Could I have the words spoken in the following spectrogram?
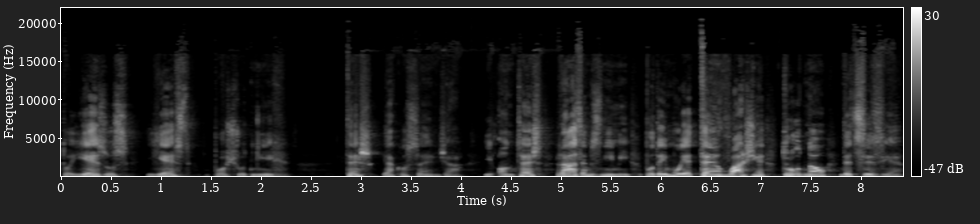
To Jezus jest pośród nich, też jako sędzia. I On też razem z nimi podejmuje tę właśnie trudną decyzję.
